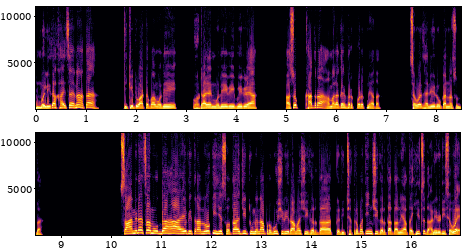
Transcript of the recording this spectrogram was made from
मलिदा खायचा आहे ना आता. तिकीट वाटपामध्ये घोटाळ्यांमध्ये वेगवेगळ्या असो खात राहा आम्हाला काही फरक पडत नाही आता. सवय झाली लोकांना सुद्धा. सांगण्याचा मुद्दा हा आहे मित्रांनो की हे स्वतःची तुलना प्रभू श्रीरामाशी करतात कधी छत्रपतींशी करतात आणि आता हीच घाणेरडी सवय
